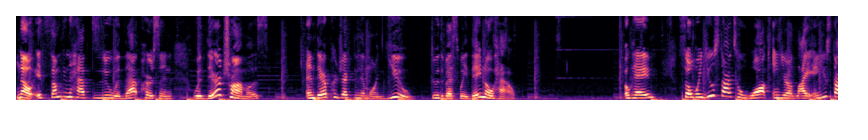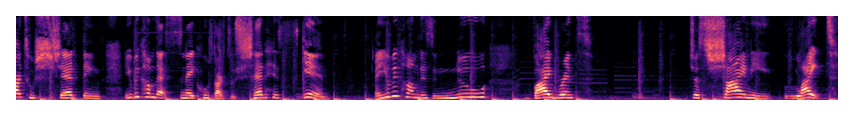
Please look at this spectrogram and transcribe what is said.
No, it's something that has to do with that person, with their traumas, and they're projecting them on you through the best way they know how. Okay? So when you start to walk in your light and you start to shed things, you become that snake who starts to shed his skin and you become this new, vibrant, just shiny light.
